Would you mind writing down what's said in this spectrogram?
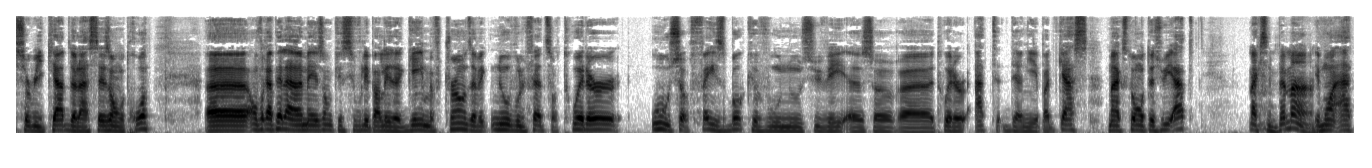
ce recap de la saison 3. Euh, on vous rappelle à la maison que si vous voulez parler de Game of Thrones avec nous, vous le faites sur Twitter ou sur Facebook. Vous nous suivez euh, sur euh, Twitter, at Dernier Podcast. Max, toi, on te suit, at? Maxime Paiement. et moi, at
